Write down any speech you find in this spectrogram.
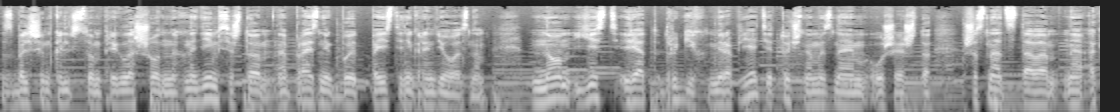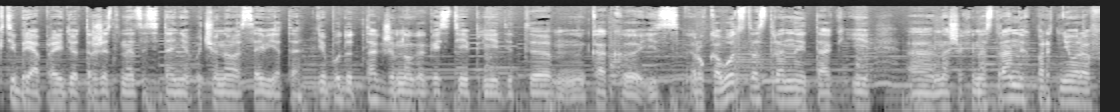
с большим количеством приглашенных. Надеемся, что э, праздник будет поистине грандиозным. Но есть ряд других мероприятий. Точно мы знаем уже, что 16 э, октября пройдет торжественное заседание ученого совета, где будут также много гостей. Приедет как из руководства страны, так и наших иностранных партнеров,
